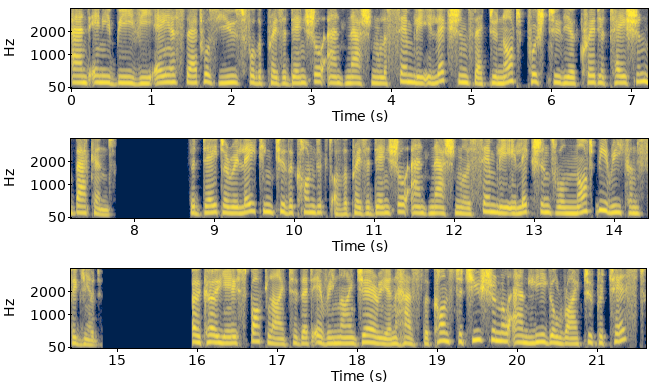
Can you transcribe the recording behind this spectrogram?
and any BVAS that was used for the presidential and National Assembly elections that do not push to the accreditation backend. The data relating to the conduct of the presidential and National Assembly elections will not be reconfigured. Okoye spotlighted that every Nigerian has the constitutional and legal right to protest,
